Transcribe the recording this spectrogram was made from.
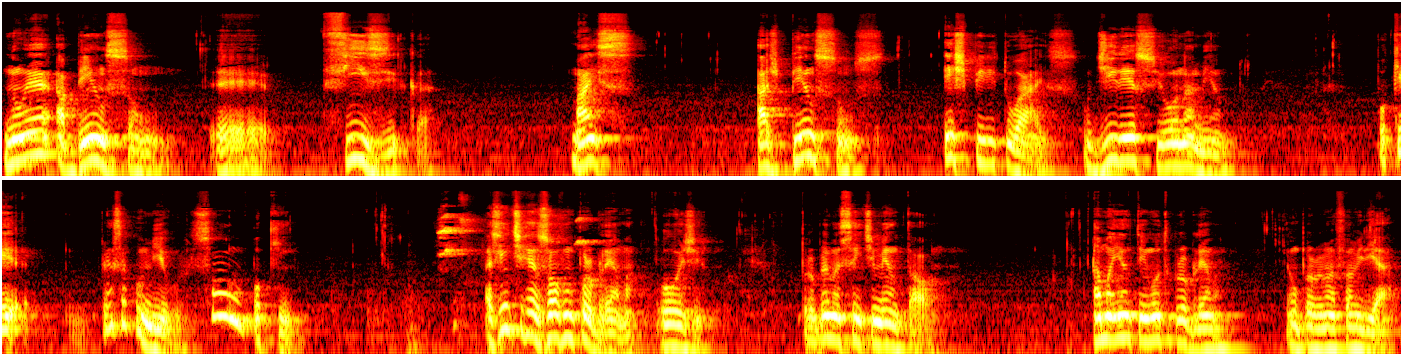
não é a bênção é, física, mas as bênçãos espirituais, o direcionamento. Porque, pensa comigo, só um pouquinho. A gente resolve um problema hoje, problema sentimental. Amanhã tem outro problema, é um problema familiar.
